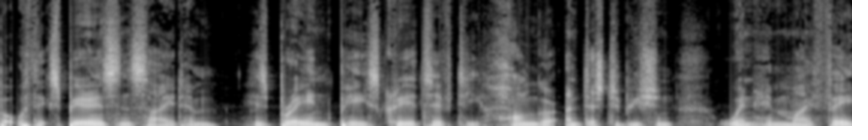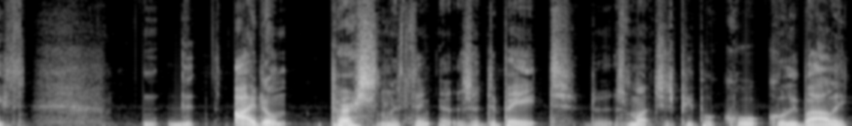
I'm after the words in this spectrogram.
but with experience inside him, his brain, pace, creativity, hunger, and distribution win him my faith. I don't personally think that there's a debate, as much as people quote Koulibaly,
